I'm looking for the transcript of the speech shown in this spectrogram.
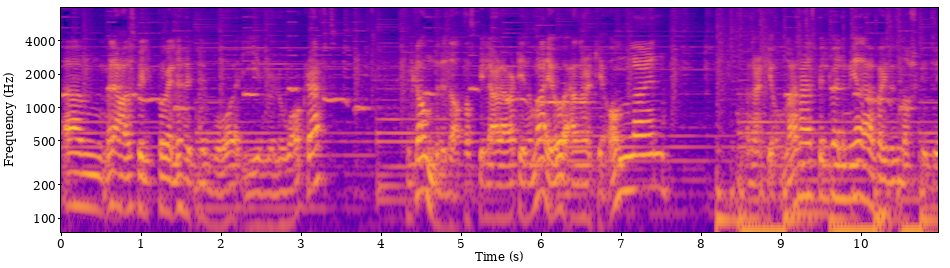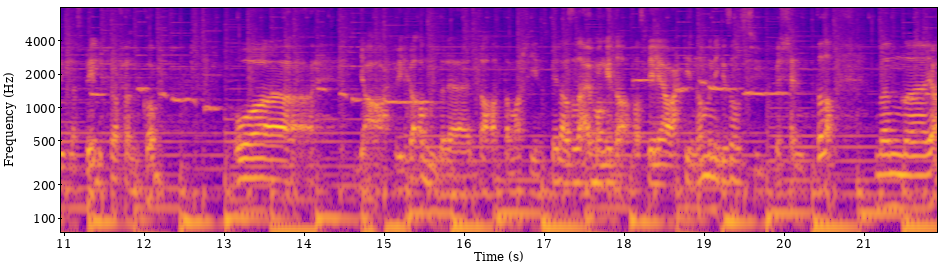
Um, men jeg har jo spilt på veldig høyt nivå i World of Warcraft. Hvilke andre dataspill har jeg vært innom her? Jo, Anarchy Online. Anarchy Online har jeg spilt veldig mye. Det er faktisk et norskutvikla spill fra Funcom. Og ja, hvilke andre datamaskinspill? Altså, det er jo mange dataspill jeg har vært innom, men ikke sånn superkjente, da. Men uh, ja.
